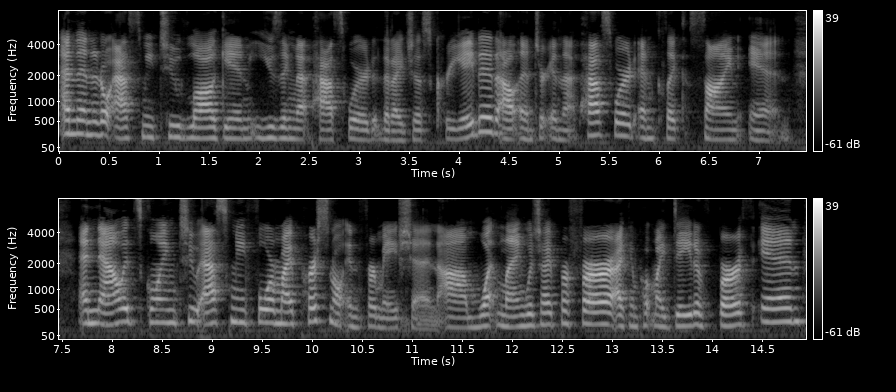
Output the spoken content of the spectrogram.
and then it'll ask me to log in using that password that I just created. I'll enter in that password and click sign in. And now it's going to ask me for my personal information, um, what language I prefer. I can put my date of birth in,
